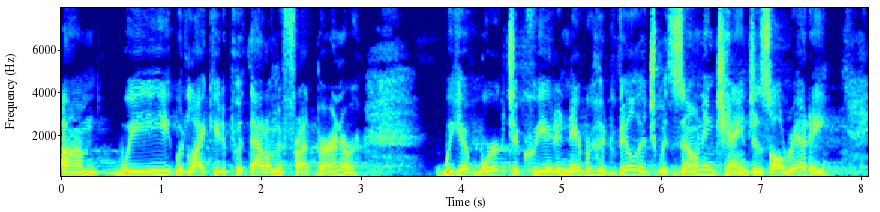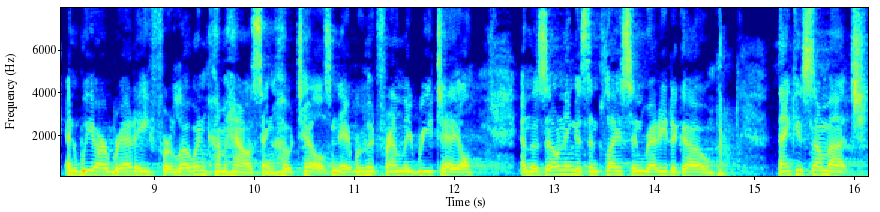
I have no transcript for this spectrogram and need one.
um, we would like you to put that on the front burner. We have worked to create a neighborhood village with zoning changes already, and we are ready for low-income housing, hotels, neighborhood-friendly retail, and the zoning is in place and ready to go. Thank you so much.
